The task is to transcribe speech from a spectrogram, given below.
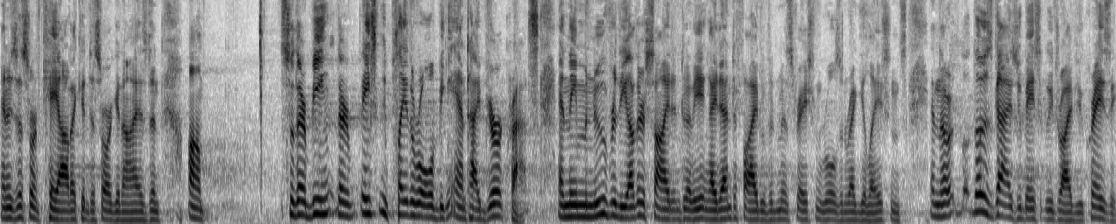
and is just sort of chaotic and disorganized. And um, so they're being, they're basically play the role of being anti-bureaucrats, and they maneuver the other side into being identified with administration rules and regulations, and those guys who basically drive you crazy.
